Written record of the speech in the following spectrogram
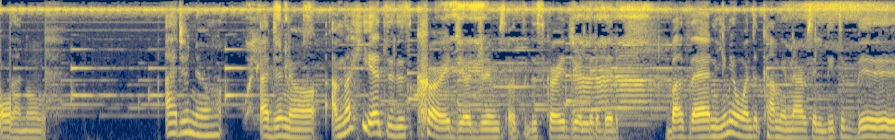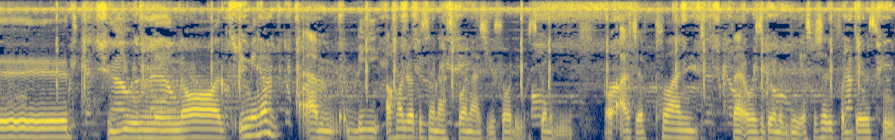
all I all. I don't know. I don't know. I'm not here to discourage your dreams or to discourage you a little bit. But then you may want to calm your nerves a little bit. You may not, it may not um, be 100% as fun as you thought it was going to be, or as you have planned that it was going to be, especially for those who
